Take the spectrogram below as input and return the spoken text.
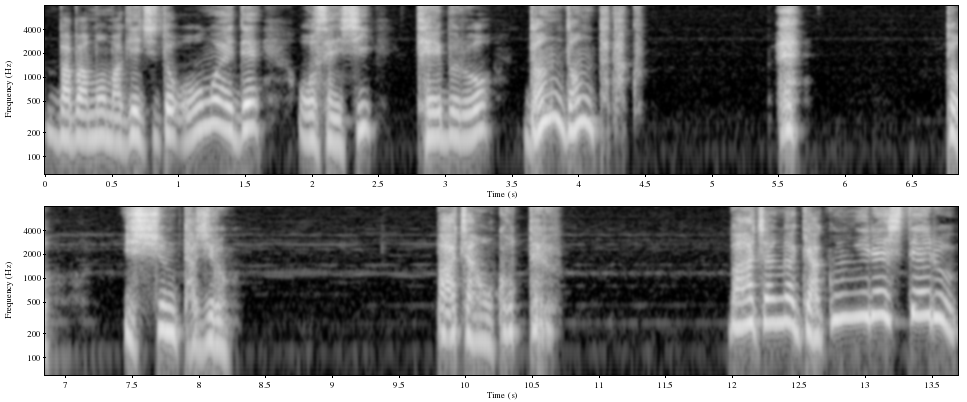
ばばも負けじと大声で応戦し、テーブルをどんどん叩く。え？と、一瞬たじろぐ。ばあちゃん怒ってる。ばあちゃんが逆切れしてる。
